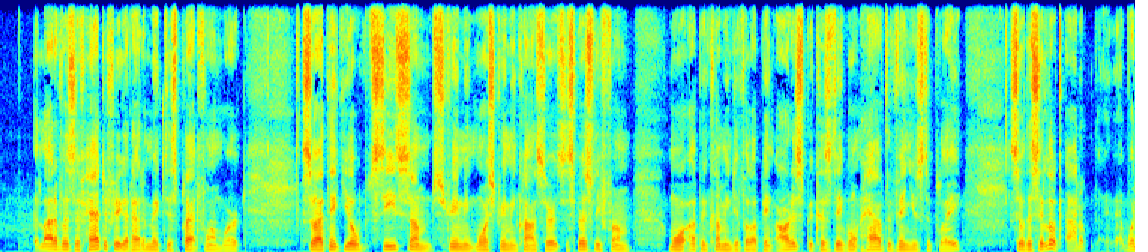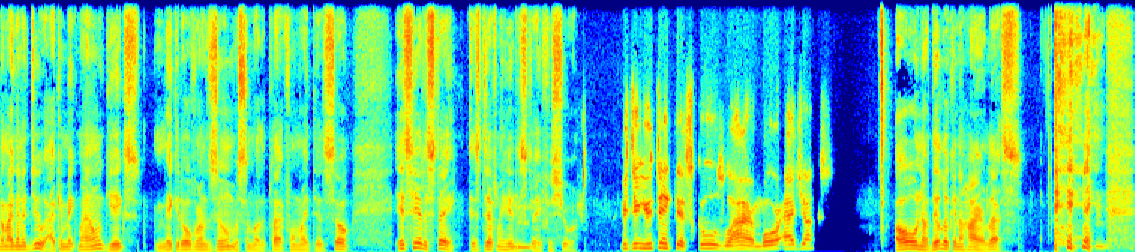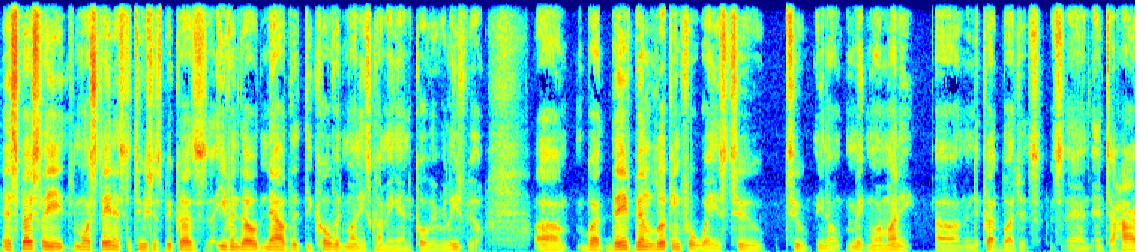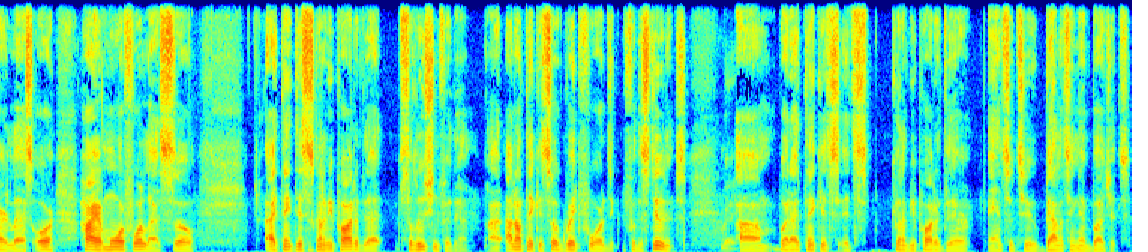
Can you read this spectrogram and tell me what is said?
a lot of us have had to figure out how to make this platform work. So I think you'll see some streaming, more streaming concerts, especially from more up and coming developing artists because they won't have the venues to play. So they say, look, I don't, what am I going to do? I can make my own gigs make it over on Zoom or some other platform like this. So it's here to stay. It's definitely here mm-hmm. to stay for sure. You think you think that schools will hire more adjuncts? Oh no, they're looking to hire less. Mm. especially more state institutions, because even though now that the COVID money is coming in, the COVID relief bill, um, but they've been looking for ways to to you know make more money uh, and to cut budgets and and to hire less or hire more for less. So I think this is going to be part of that solution for them. I, I don't think it's so great for the, for the students, right. um, but I think it's it's going to be part of their answer to balancing their budgets.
